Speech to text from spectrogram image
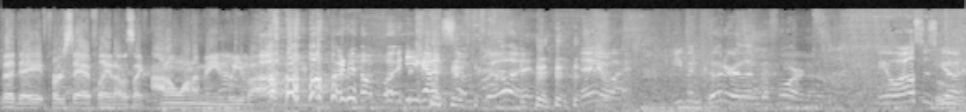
the day first day I played, I was like, "I don't want to main Weavile anymore." Oh no, but he got so good. anyway, even gooder than before. You know what else is good?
